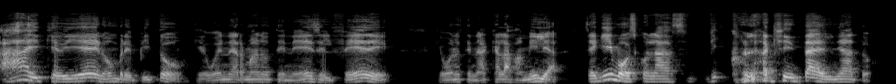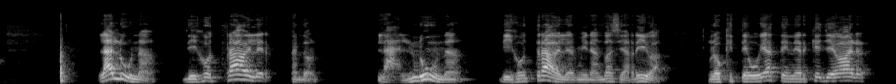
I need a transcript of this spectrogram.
Ay, qué bien, hombre, Pito, qué buen hermano tenés, el Fede. Qué bueno tener acá la familia. Seguimos con, la quinta del ñato. La luna, dijo Traveler, perdón, la luna, dijo Traveler mirando hacia arriba. Lo que te voy a tener que llevar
